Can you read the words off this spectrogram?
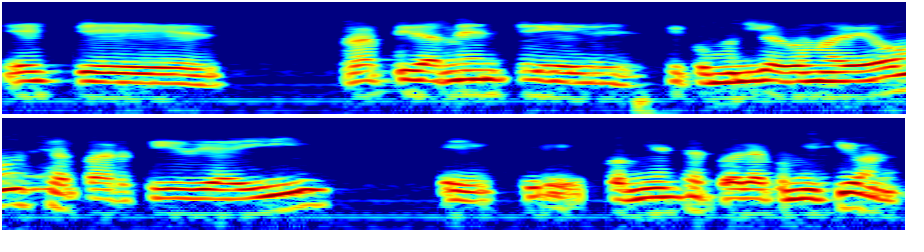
este, rápidamente se comunica con 911, a partir de ahí este, comienza toda la comisión.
